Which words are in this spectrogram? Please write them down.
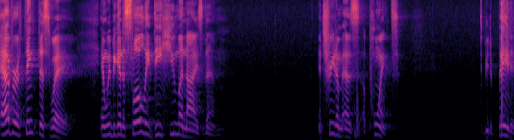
ever think this way? And we begin to slowly dehumanize them and treat them as a point to be debated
